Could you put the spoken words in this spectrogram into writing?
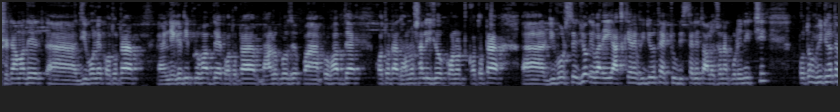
সেটা আমাদের জীবনে কতটা নেগেটিভ প্রভাব দেয়, কতটা ভালো প্রভাব দেয়, কতটা ধনশালী যোগ কতটা ডিভোর্সের যোগ। এবার এই আজকের ভিডিওতে একটু বিস্তারিত আলোচনা করে নিচ্ছি। প্রথম ভিডিওতে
